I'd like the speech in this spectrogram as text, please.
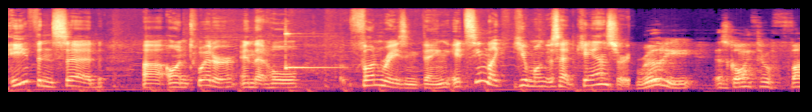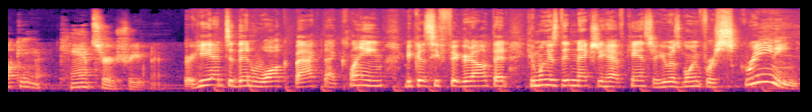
Ethan said uh, on Twitter and that whole fundraising thing, it seemed like Humongous had cancer. Rudy is going through fucking cancer treatment. He had to then walk back that claim because he figured out that Humongous didn't actually have cancer. He was going for screening.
